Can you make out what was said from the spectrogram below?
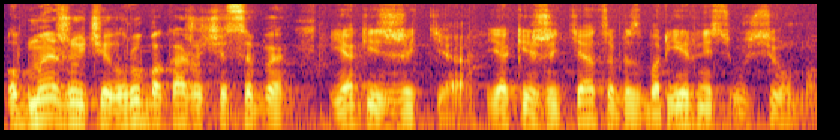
обмежуючи, грубо кажучи, себе. Якість життя. Якість життя це безбар'єрність у всьому.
